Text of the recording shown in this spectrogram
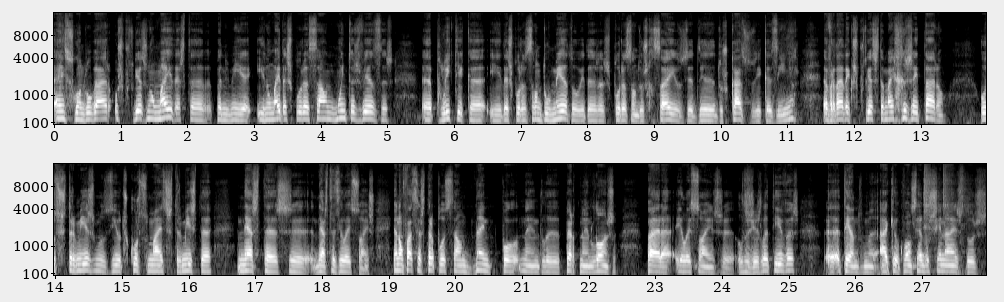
Em segundo lugar, os portugueses, no meio desta pandemia e no meio da exploração, muitas vezes, uh, política e da exploração do medo e da exploração dos receios, de, dos casos e casinhos, a verdade é que os portugueses também rejeitaram os extremismos e o discurso mais extremista nestas, eh, nestas eleições. Eu não faço a extrapolação nem de, nem de perto nem de longe para eleições eh, legislativas, eh, atendo-me àquilo que vão sendo os sinais dos,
